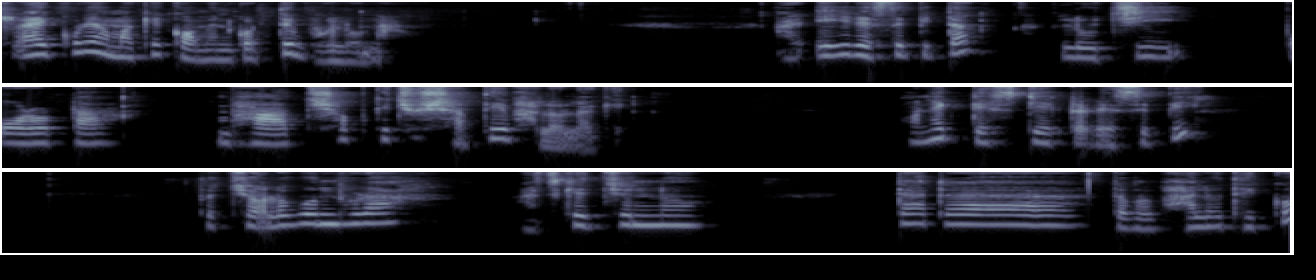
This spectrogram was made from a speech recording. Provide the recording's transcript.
ট্রাই করে আমাকে কমেন্ট করতে ভুলো না। আর এই রেসিপিটা লুচি, পরোটা, ভাত সব কিছুর সাথে ভালো লাগে। অনেক টেস্টি একটা রেসিপি তো চলো বন্ধুরা, আজকের জন্য টাটা। তোমরা ভালো থেকো,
